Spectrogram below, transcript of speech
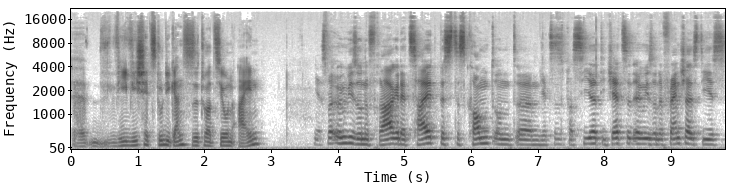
Äh, wie, wie schätzt du die ganze Situation ein? Ja, es war irgendwie so eine Frage der Zeit, bis das kommt. Und ähm, jetzt ist es passiert. Die Jets sind irgendwie so eine Franchise, die es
